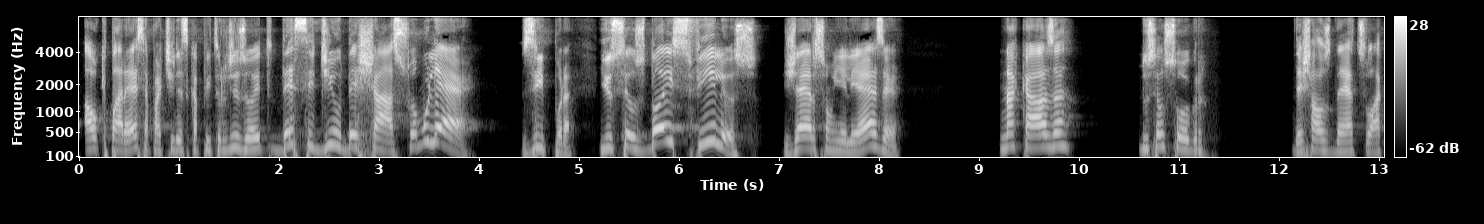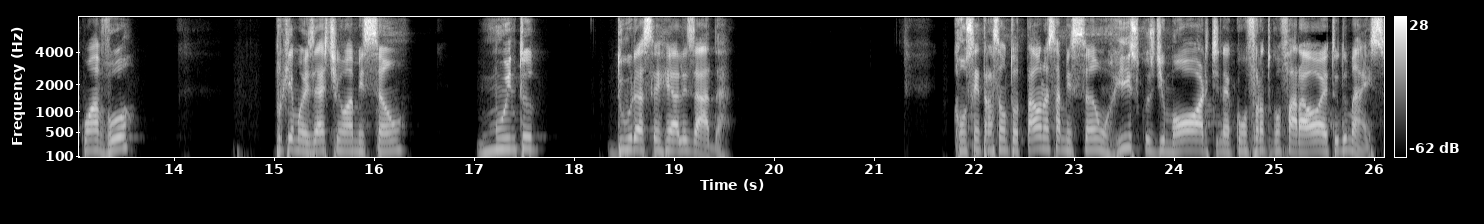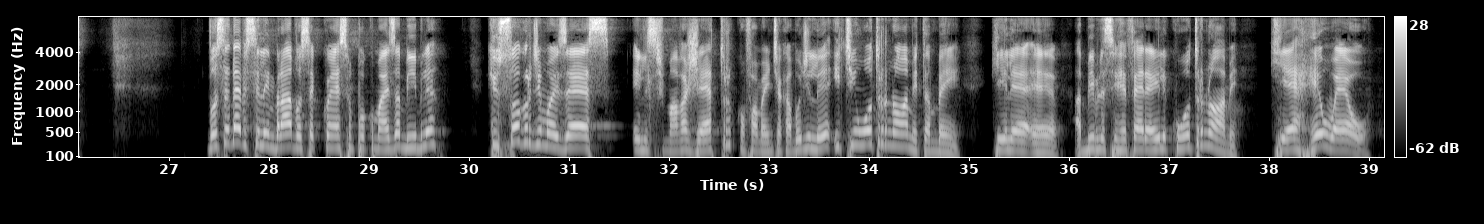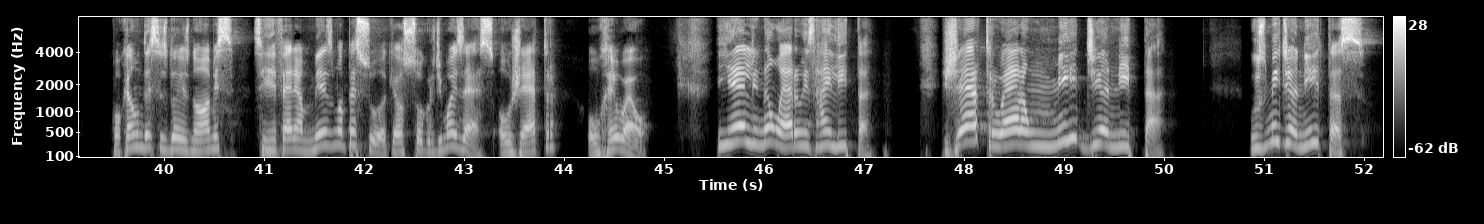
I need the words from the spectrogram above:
ao que parece, a partir desse capítulo 18, decidiu deixar a sua mulher, Zípora, e os seus dois filhos, Gerson e Eliezer, na casa do seu sogro. Deixar os netos lá com o avô, porque Moisés tinha uma missão muito dura a ser realizada. Concentração total nessa missão, riscos de morte, né, confronto com o faraó e tudo mais. Você deve se lembrar, você que conhece um pouco mais a Bíblia, que o sogro de Moisés, ele se chamava Jetro, conforme a gente acabou de ler, e tinha um outro nome também, que ele é, é, a Bíblia se refere a ele com outro nome, que é Reuel. Qualquer um desses dois nomes se refere à mesma pessoa, que é o sogro de Moisés, ou Jetro, ou Reuel. E ele não era um israelita. Jetro era um midianita. Os midianitas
